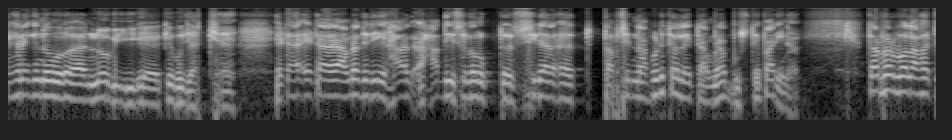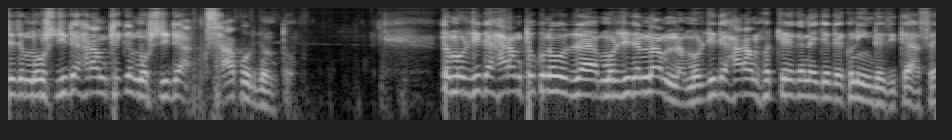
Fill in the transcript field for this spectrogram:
এখানে কিন্তু নবী কে বুঝাচ্ছে? এটা এটা আমরা যদি হাদিস এবং সিরা তাফসির না পড়ি, তাহলে এটা আমরা বুঝতে পারি না। তারপর বলা হচ্ছে যে মসজিদে হারাম থেকে মসজিদে আকসা পর্যন্ত। তো মসজিদে হারাম তো কোনো মসজিদের নাম না। মসজিদে হারাম হচ্ছে এখানে যে দেখুন ইংরেজিতে আছে।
